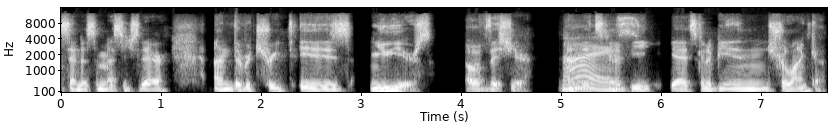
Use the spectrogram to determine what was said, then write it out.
send us a message there. And the retreat is New Year's of this year. And it's going to be, yeah, it's going to be in Sri Lanka.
